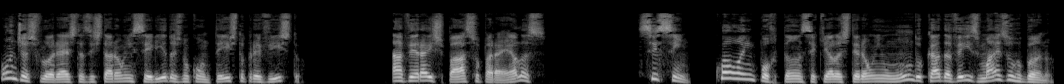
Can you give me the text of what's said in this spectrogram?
onde as florestas estarão inseridas no contexto previsto? Haverá espaço para elas? Se sim, qual a importância que elas terão em um mundo cada vez mais urbano?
